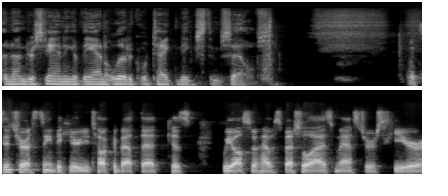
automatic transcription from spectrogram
an understanding of the analytical techniques themselves. It's interesting to hear you talk about that because we also have specialized masters here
